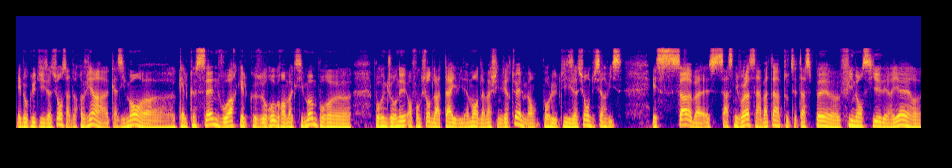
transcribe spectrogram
Et donc l'utilisation, ça revient à quasiment euh, quelques cents, voire quelques euros grand maximum pour, euh, pour une journée, en fonction de la taille évidemment de la machine virtuelle, mais pour l'utilisation du service. Et ça, bah, à ce niveau-là, c'est imbattable. Tout cet aspect euh, financier derrière,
